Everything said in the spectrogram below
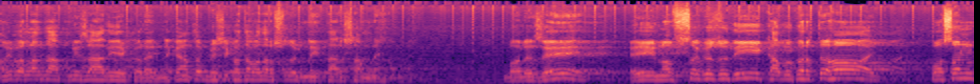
আমি বললাম যে আপনি যা দিয়ে করেন। এখানে তো বেশি কথা বলার সুযোগ নেই তার সামনে। বলে যে, এই নফসকে যদি কাবু করতে হয় প্রচণ্ড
